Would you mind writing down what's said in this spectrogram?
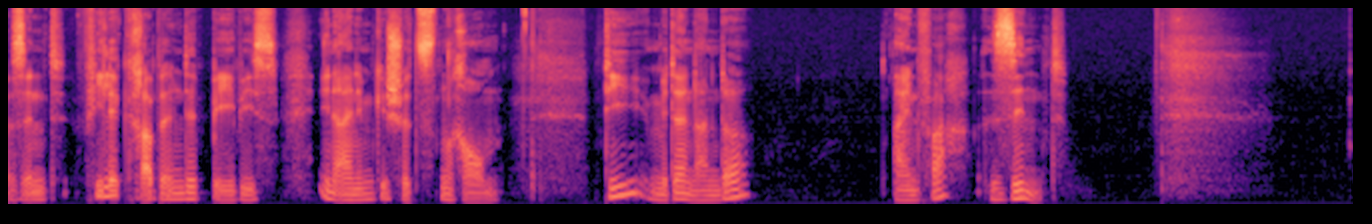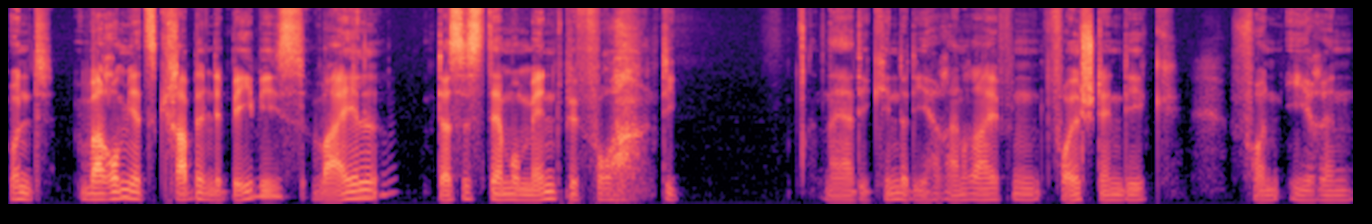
Da sind viele krabbelnde Babys in einem geschützten Raum, die miteinander einfach sind. Und warum jetzt krabbelnde Babys? Weil das ist der Moment, bevor die, naja, die Kinder, die heranreifen, vollständig von ihren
